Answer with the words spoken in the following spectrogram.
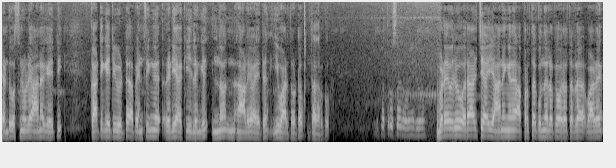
രണ്ട് ദിവസത്തിനുള്ളിൽ ആന കയറ്റി കാട്ടി കയറ്റി വിട്ട് ആ ഫെൻസിങ് റെഡിയാക്കിയില്ലെങ്കിൽ ഇന്നോ നാളെയോ ആയിട്ട് ഈ വാഴത്തോട്ടം തകർക്കും. ഇവിടെ ഒരു ഒരാഴ്ചയായി ആനിങ്ങനെ അപ്പുറത്തെ കുന്നിലൊക്കെ ഓരോരുത്തരുടെ വാഴയും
